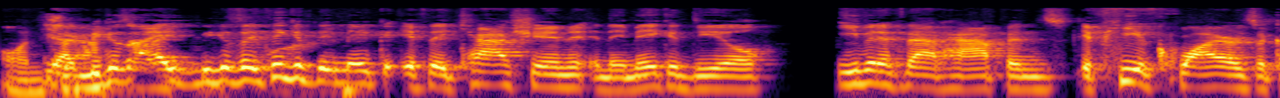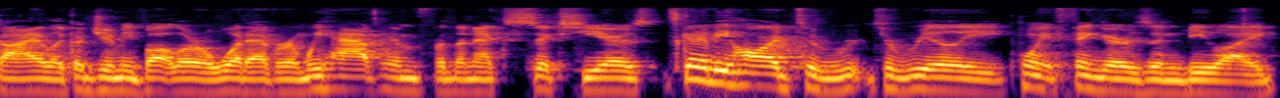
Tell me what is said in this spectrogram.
on Yeah, draft because. I because I think if they make if they cash in and they make a deal, even if that happens, if he acquires a guy like a Jimmy Butler or whatever, and we have him for the next six years, it's going to be hard to to really point fingers and be like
